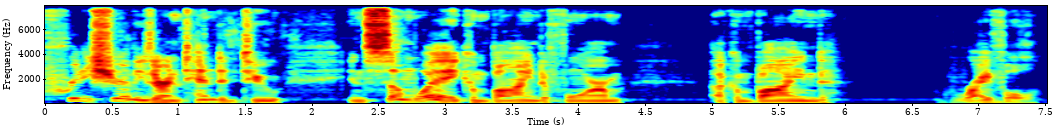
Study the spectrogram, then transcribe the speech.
pretty sure these are intended to, in some way, combine to form a combined rifle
